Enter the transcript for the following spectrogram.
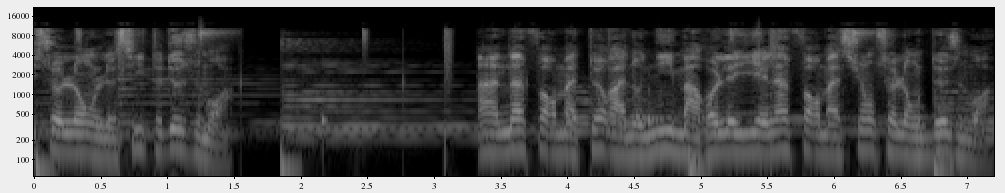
selon le site de Mois. Un informateur anonyme a relayé l'information selon deux mois.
